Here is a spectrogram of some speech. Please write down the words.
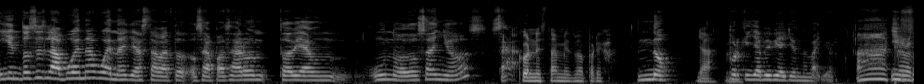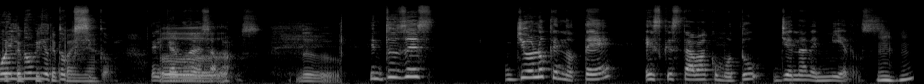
Y entonces la buena, buena ya estaba todo, o sea, pasaron todavía un, uno o dos años. O sea, Con esta misma pareja. no, Ya. porque ya vivía yo en Nueva York. Ah, Y claro fue que el novio tóxico, del que alguna vez hablamos. Entonces, yo lo que noté es que estaba como tú, llena de miedos. O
